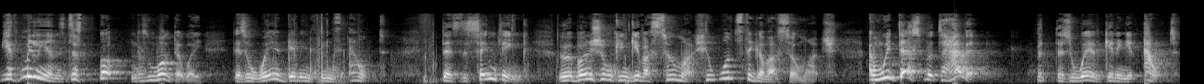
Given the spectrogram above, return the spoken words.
you have millions. Just well, it doesn't work that way. There's a way of getting things out. There's the same thing. The Rabban can give us so much. He wants to give us so much, and we're desperate to have it. But there's a way of getting it out.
